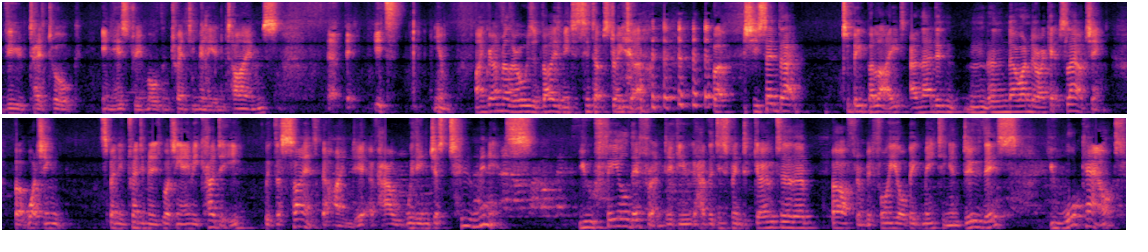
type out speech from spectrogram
viewed TED talk in history, more than 20 million times. Uh, it's you know, my grandmother always advised me to sit up straighter, but she said that to be polite, and that didn't. No wonder I kept slouching. But watching, spending 20 minutes watching Amy Cuddy with the science behind it of how within just two minutes you feel different if you have the discipline to go to the bathroom before your big meeting and do this. You walk out,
